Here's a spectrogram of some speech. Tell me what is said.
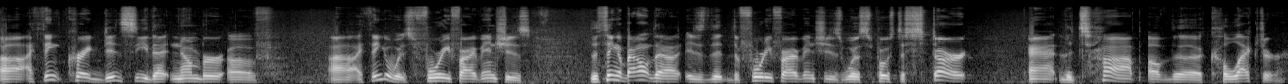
uh, I think Craig did see that number of, uh, I think it was 45 inches. The thing about that is that the 45 inches was supposed to start at the top of the collector.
